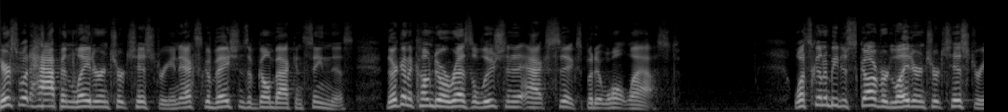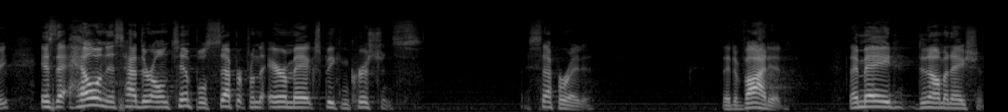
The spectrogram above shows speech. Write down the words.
Here's what happened later in church history, and excavations have gone back and seen this. They're going to come to a resolution in Acts 6, but it won't last. What's going to be discovered later in church history is that Hellenists had their own temples separate from the Aramaic speaking Christians. They separated, they divided, they made denominations.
